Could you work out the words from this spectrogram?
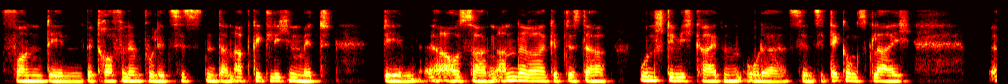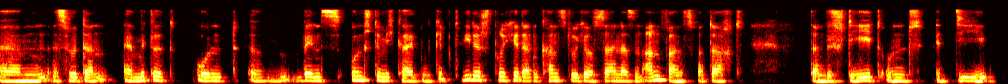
von den betroffenen Polizisten dann abgeglichen mit den äh, Aussagen anderer. Gibt es da Unstimmigkeiten oder sind sie deckungsgleich? Ähm, es wird dann ermittelt und äh, wenn es Unstimmigkeiten gibt, Widersprüche, dann kann es durchaus sein, dass ein Anfangsverdacht dann besteht und die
